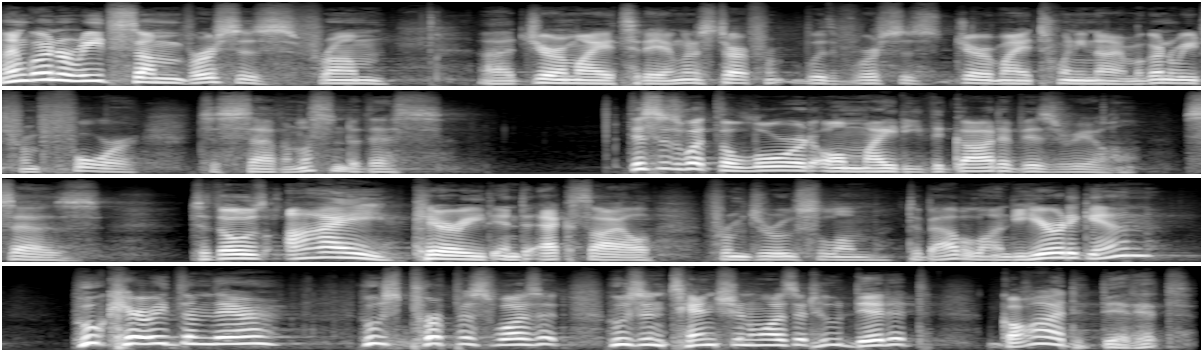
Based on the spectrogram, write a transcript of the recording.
And I'm going to read some verses from uh, Jeremiah today. I'm going to start from, with verses Jeremiah 29. We're going to read from 4 to 7. Listen to this. This is what the Lord Almighty, the God of Israel, says to those I carried into exile from Jerusalem to Babylon. Do you hear it again? Who carried them there? Whose purpose was it? Whose intention was it? Who did it? God did it.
